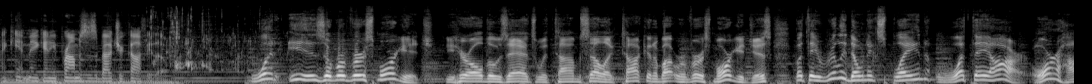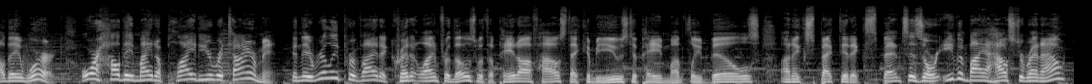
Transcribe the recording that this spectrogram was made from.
I can't make any promises about your coffee, though. What is a reverse mortgage? You hear all those ads with Tom Selleck talking about reverse mortgages, but they really don't explain what they are, or how they work, or how they might apply to your retirement. And they really provide a credit line for those with a paid off house that can be used to pay monthly bills, unexpected expenses, or even buy a house to rent out?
